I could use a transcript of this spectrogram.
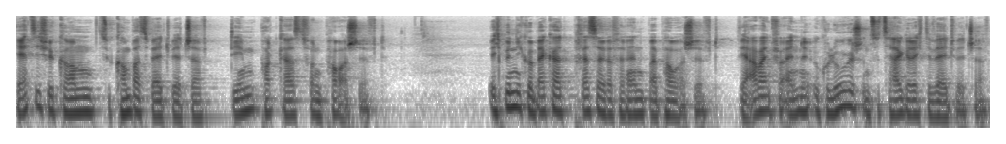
Herzlich willkommen zu Kompass Weltwirtschaft, dem Podcast von PowerShift. Ich bin Nico Beckert, Pressereferent bei PowerShift. Wir arbeiten für eine ökologisch und sozial gerechte Weltwirtschaft.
